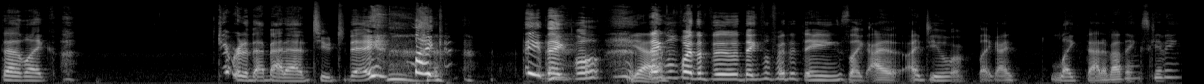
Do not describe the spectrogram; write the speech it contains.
the like get rid of that bad attitude today. like be thankful. Yeah. Thankful for the food, thankful for the things. Like I I do like I like that about Thanksgiving,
